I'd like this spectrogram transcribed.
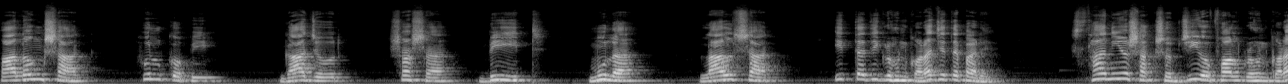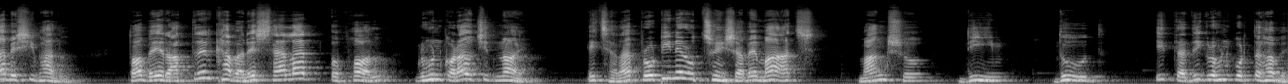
পালং শাক, ফুলকপি, গাজর, শসা, বিট মূলা, লাল শাক ইত্যাদি গ্রহণ করা যেতে পারে। স্থানীয় শাকসবজি ও ফল গ্রহণ করা বেশি ভালো। তবে রাত্রের খাবারে স্যালাড ও ফল গ্রহণ করা উচিত নয়। এছাড়া প্রোটিনের উৎস হিসাবে মাছ, মাংস, ডিম, দুধ ইত্যাদি গ্রহণ করতে হবে।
